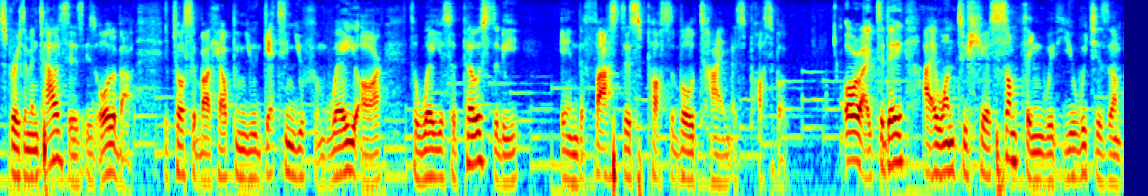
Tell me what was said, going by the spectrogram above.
Spirit of Mentality is, is all about. It talks about helping you, getting you from where you are to where you're supposed to be in the fastest possible time as possible. All right, today I want to share something with you, which is um,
